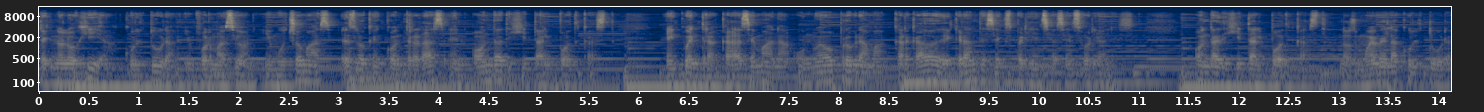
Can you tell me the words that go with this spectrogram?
Tecnología, cultura, información y mucho más es lo que encontrarás en Onda Digital Podcast. Encuentra cada semana un nuevo programa cargado de grandes experiencias sensoriales. Onda Digital Podcast nos mueve la cultura.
